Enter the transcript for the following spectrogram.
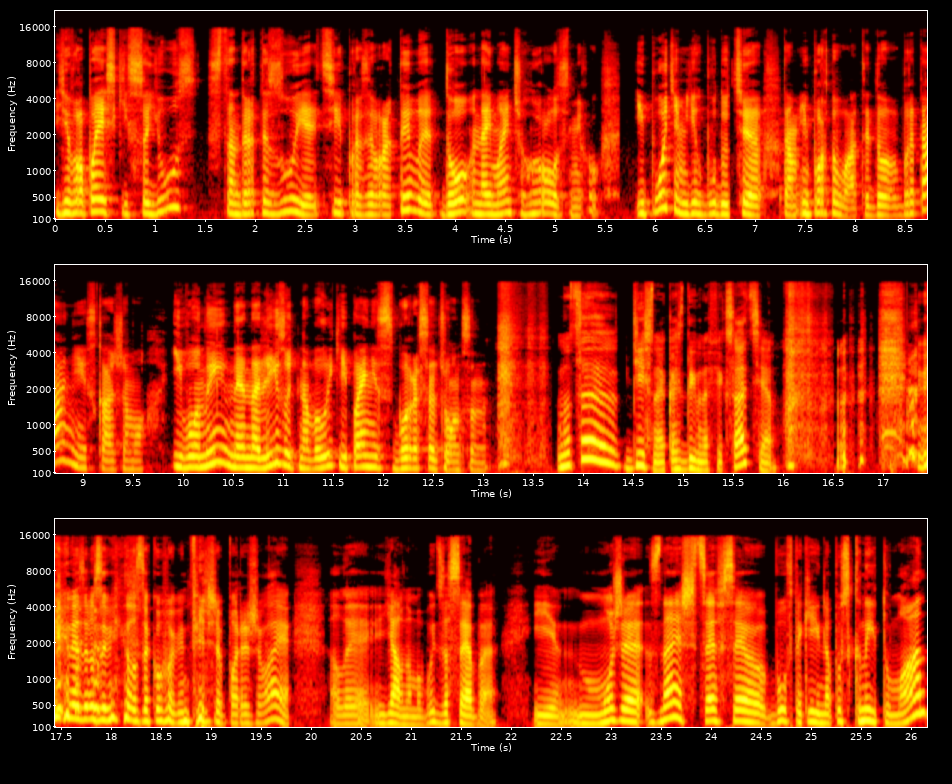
Європейський Союз стандартизує ці презервативи до найменшого розміру, і потім їх будуть е, там імпортувати до Британії, скажімо, і вони не налізуть на великий пеніс Бориса Джонсона. Ну, це дійсно якась дивна фіксація. Не зрозуміло, за кого він більше переживає, але явно, мабуть, за себе. І може, знаєш, це все був такий напускний туман,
